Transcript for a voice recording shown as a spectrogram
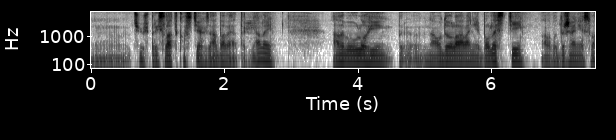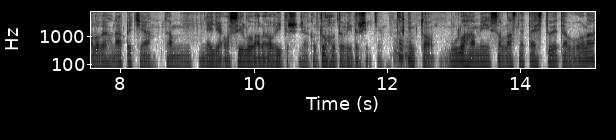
mm, či už pri sladkostiach, zábave a tak ďalej alebo úlohy na odolávanie bolesti alebo držanie svalového napätia. Tam nejde o silu, ale o výdrž, že ako dlho to vydržíte. Mm. Takýmto úlohami sa vlastne testuje tá vôľa.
